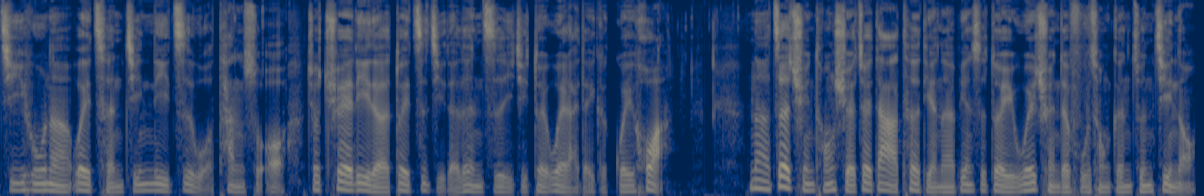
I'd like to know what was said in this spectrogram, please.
几乎呢未曾经历自我探索，就确立了对自己的认知以及对未来的一个规划。那这群同学最大的特点呢，便是对于威权的服从跟尊敬哦。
